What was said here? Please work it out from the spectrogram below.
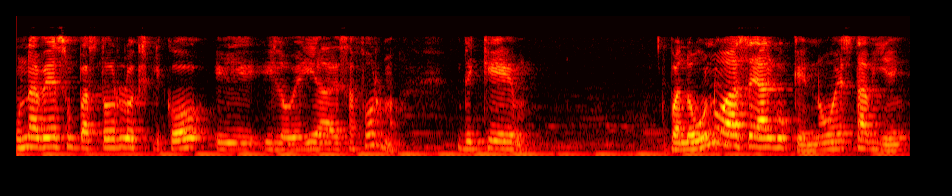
una vez un pastor lo explicó y, lo veía de esa forma, de que cuando uno hace algo que no está bien,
